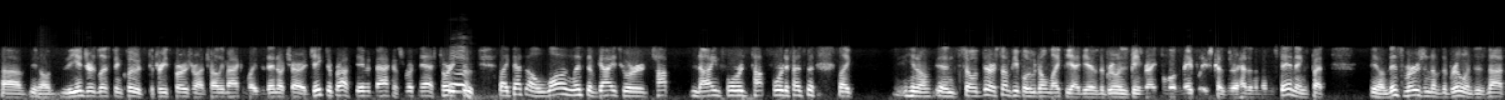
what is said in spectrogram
Uh, you know, the injured list includes Patrice Bergeron, Charlie McAvoy, Zdeno Chara, Jake DeBrusk, David Backes, Rick Nash, Torey Krug. Like that's a long list of guys who are top nine forwards, top four defensemen. Like you know, and so there are some people who don't like the idea of the Bruins being right below the Maple Leafs because they're ahead of them in the standings. But you know, this version of the Bruins is not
